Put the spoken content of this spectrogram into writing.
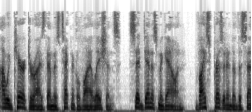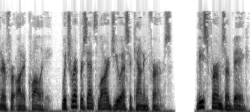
I would characterize them as technical violations, said Dennis McGowan, Vice President of the Center for Audit Quality, which represents large U.S. accounting firms. These firms are big,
